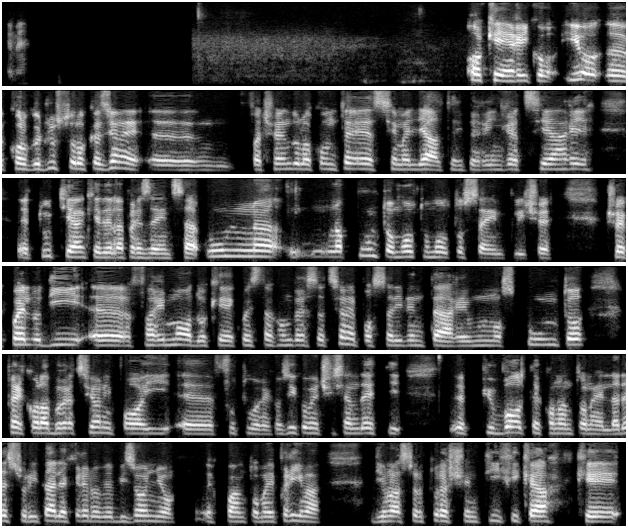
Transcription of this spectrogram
Ok Enrico, io eh, colgo giusto l'occasione eh, facendolo con te assieme agli altri per ringraziare eh, tutti anche della presenza. Un, un, appunto molto molto semplice, cioè quello di eh, fare in modo che questa conversazione possa diventare uno spunto per collaborazioni poi eh, future, così come ci siamo detti eh, più volte con Antonella. Adesso l'Italia credo abbia bisogno, quanto mai prima, di una struttura scientifica che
